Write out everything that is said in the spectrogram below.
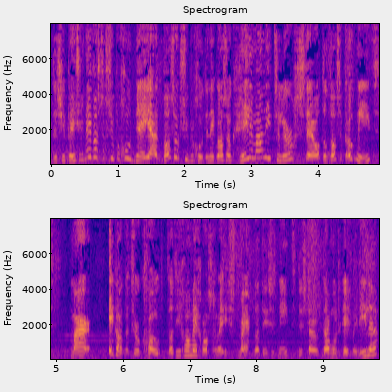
dus JP zegt, nee, was toch supergoed? Nee, ja, het was ook supergoed. En ik was ook helemaal niet teleurgesteld. Dat was ik ook niet. Maar ik had natuurlijk gehoopt dat hij gewoon weg was geweest. Maar ja, dat is het niet. Dus daar, daar moet ik even mee dealen.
